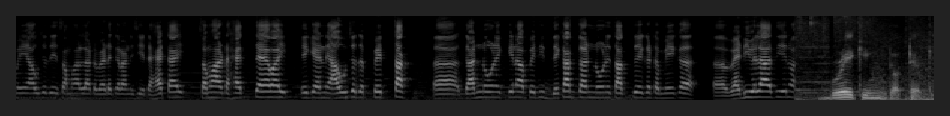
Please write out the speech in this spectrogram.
මේ අවෂදය සමහල්ලට වැඩ කරන්න සියට හැටයි සමහට හැත්තෑවයි. ඒ ඇන්නේ අවෂධ පෙත්තක් ගන්න ඕනෙක් කෙන පෙති දෙකක් ගන්න ඕනේ තත්ත්වයකට මේක වැඩි වෙලා තියෙනවා. Breaking.lk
